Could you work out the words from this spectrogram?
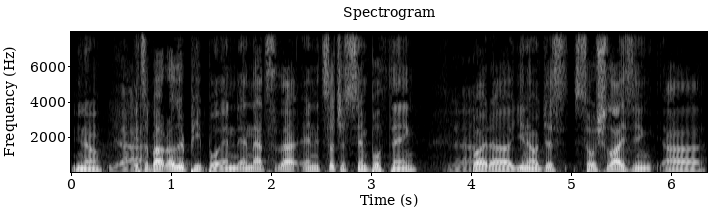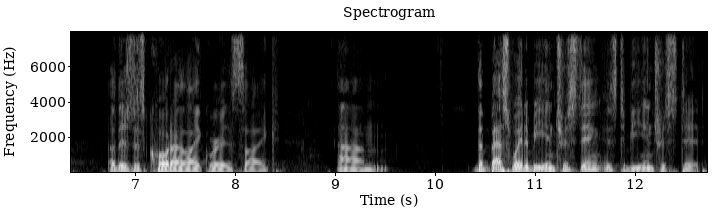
You know, Yeah. it's about other people, and and that's that, and it's such a simple thing. Yeah. But uh, you know, just socializing. Uh, uh, there's this quote I like where it's like, um, the best way to be interesting is to be interested.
